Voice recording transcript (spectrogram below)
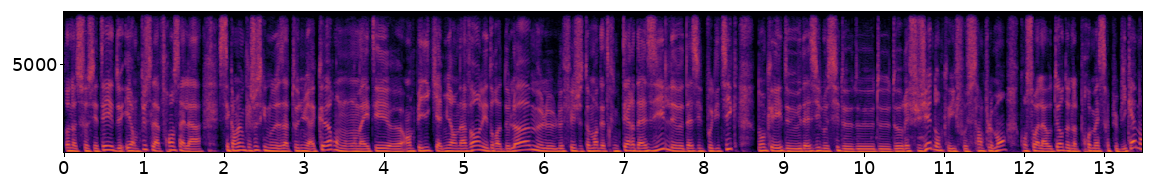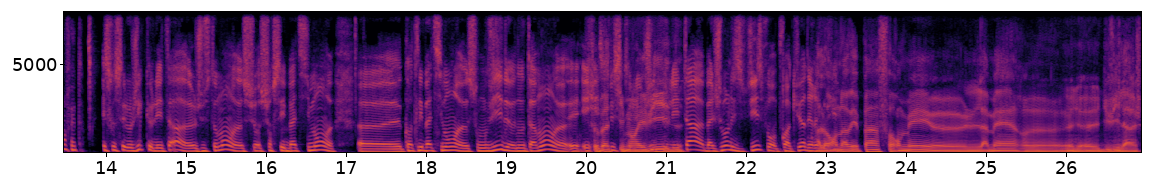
dans notre société et, de- et en plus la France elle a c'est quand même quelque chose qui nous a tenu à cœur. On, on a été euh, un pays qui a mis en avant les droits de l'homme, le, le fait justement d'être une terre d'asile, euh, d'asile politique, donc et d'asile aussi de, de, de- de réfugiés. Donc il faut simplement qu'on soit à la hauteur de notre promesse républicaine en fait. Est-ce que c'est logique que l'État, justement, sur, sur ces bâtiments, euh, quand les bâtiments sont vides, notamment, et- et Ce que bâtiment c'est est vide. que l'État, bah, justement, les utilise pour, pour accueillir des réfugiés Alors, on n'avait pas informé euh, la maire euh, euh, du village.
